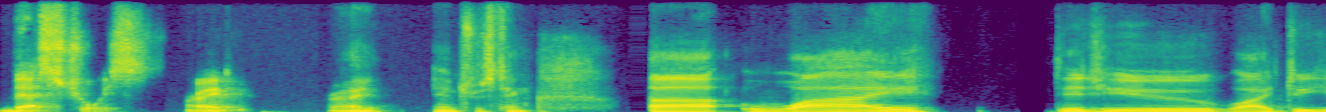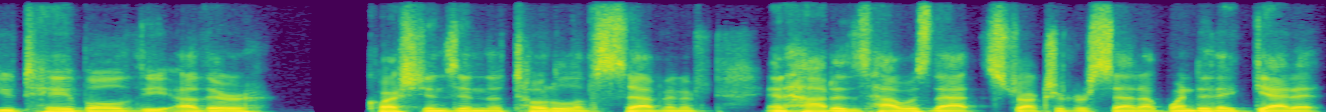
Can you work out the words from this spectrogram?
best choice, right? Right. Interesting. Uh, why did you? Why do you table the other questions in the total of seven? If, and how does how was that structured or set up? When do they get it?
